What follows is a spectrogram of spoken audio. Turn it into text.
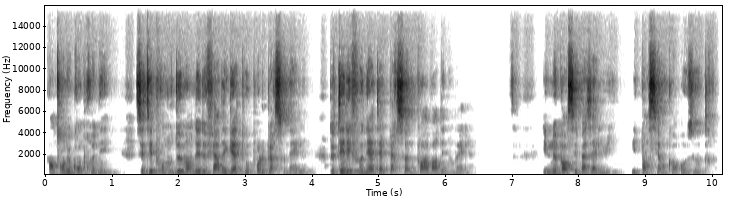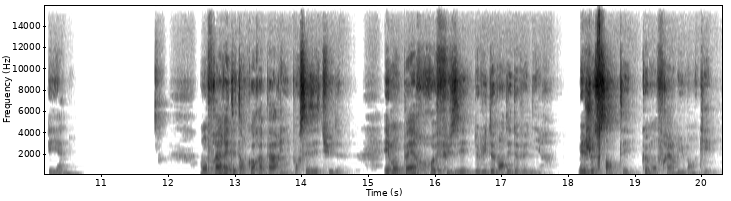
Quand on le comprenait, c'était pour nous demander de faire des gâteaux pour le personnel, de téléphoner à telle personne pour avoir des nouvelles. Il ne pensait pas à lui, il pensait encore aux autres et à nous. Mon frère était encore à Paris pour ses études, et mon père refusait de lui demander de venir. Mais je sentais que mon frère lui manquait,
